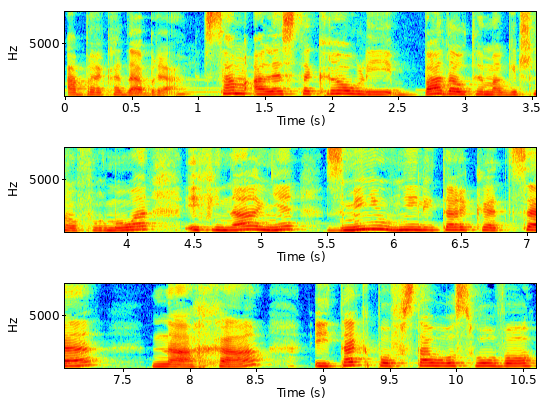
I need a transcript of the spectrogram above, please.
abracadabra. Sam Aleste Crowley badał tę magiczną formułę i finalnie zmienił w niej literkę C na H i tak powstało słowo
